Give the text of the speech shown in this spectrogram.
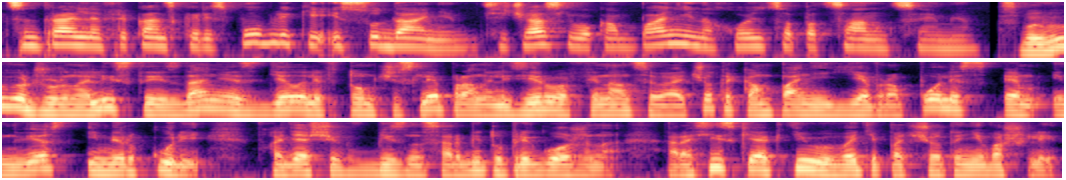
Центральной Африканской Республике и Судане. Сейчас его компании находятся под санкциями. Свой вывод журналисты издания сделали в том числе проанализировав финансовые отчеты компаний Европолис, М-Инвест и Меркурий, входящих в бизнес-орбиту Пригожина. Российские активы в эти подсчеты не вошли. ушли.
